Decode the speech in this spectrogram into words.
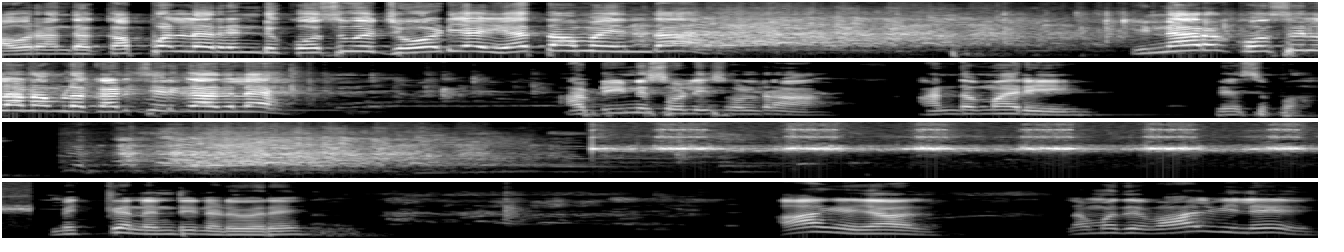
அவர் அந்த கப்பலில் ரெண்டு கொசுவை ஜோடியாக ஏத்தாம இருந்தா இந்நேரம் கொசுலாம் நம்மளை கடிச்சிருக்காதுல அப்படின்னு சொல்லி சொல்கிறான் அந்த மாதிரி பேசுப்பா. மிக்க நன்றி நடுவரே. ஆகையால் நமது வாழ்விலே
